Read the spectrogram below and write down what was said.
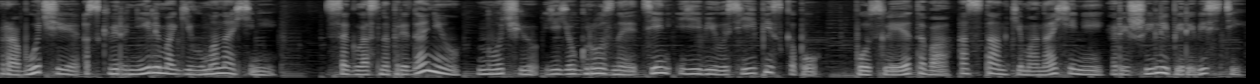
рабочие осквернили могилу монахини. Согласно преданию, ночью ее грозная тень явилась епископу. После этого останки монахини решили перевести.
